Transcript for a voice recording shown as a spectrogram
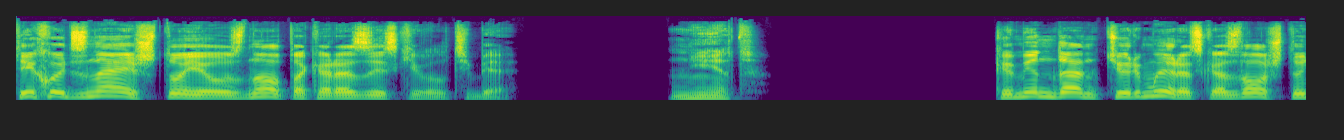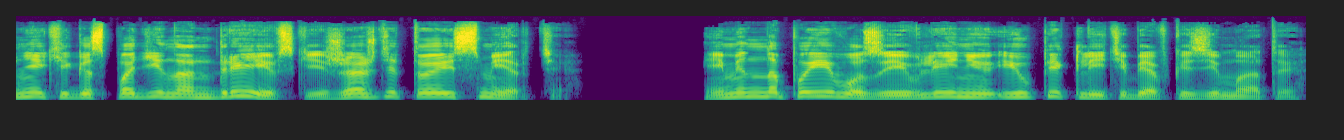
Ты хоть знаешь, что я узнал, пока разыскивал тебя?» «Нет». Комендант тюрьмы рассказал, что некий господин Андреевский жаждет твоей смерти. Именно по его заявлению и упекли тебя в казематы.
